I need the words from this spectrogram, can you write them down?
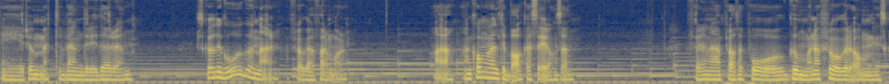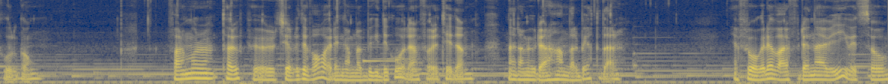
i rummet vänder i dörren. Ska du gå Gunnar? frågar farmor. Ja, han kommer väl tillbaka, säger hon sen. Föräldrarna pratar på och gummorna frågar om min skolgång. Farmor tar upp hur trevligt det var i den gamla bygdegården förr i tiden när de gjorde handarbete där. Jag frågade varför den är övergivet så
